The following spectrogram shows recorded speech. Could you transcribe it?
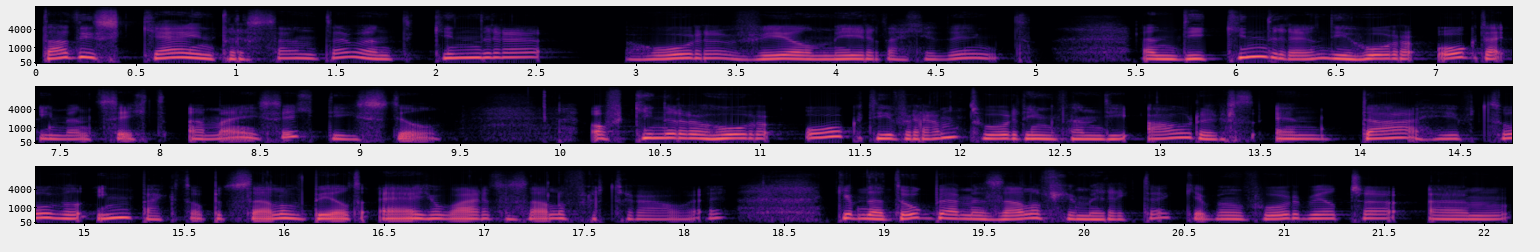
dat is kei interessant, hè? want kinderen horen veel meer dan je denkt. En die kinderen die horen ook dat iemand zegt, amai, zeg, die stil. Of kinderen horen ook die verantwoording van die ouders. En dat heeft zoveel impact op het zelfbeeld, eigenwaarde, zelfvertrouwen. Hè. Ik heb dat ook bij mezelf gemerkt. Hè. Ik heb een voorbeeldje. Um,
